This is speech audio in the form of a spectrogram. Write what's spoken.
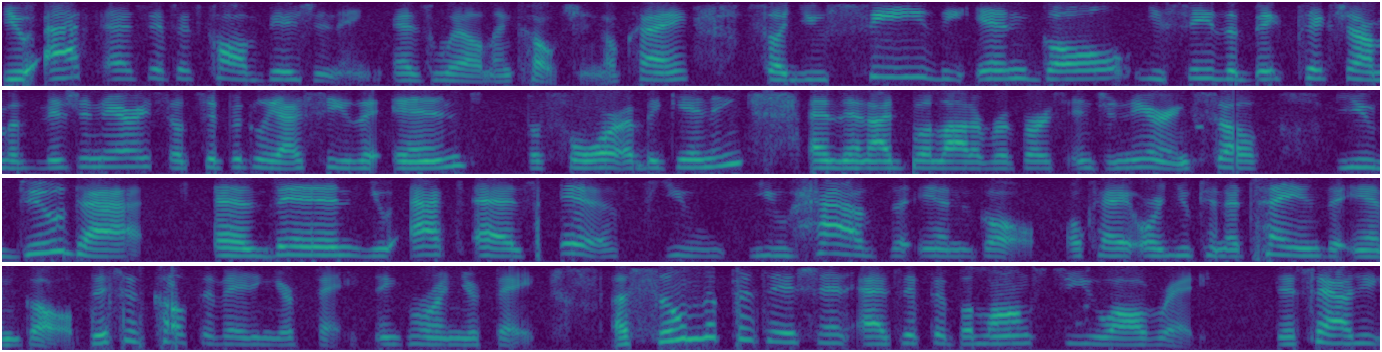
You act as if it's called visioning as well in coaching, okay? So you see the end goal, you see the big picture. I'm a visionary, so typically I see the end before a beginning, and then I do a lot of reverse engineering. So you do that, and then you act as if you you have the end goal, okay, or you can attain the end goal. This is cultivating your faith and growing your faith. Assume the position as if it belongs to you already. This how you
